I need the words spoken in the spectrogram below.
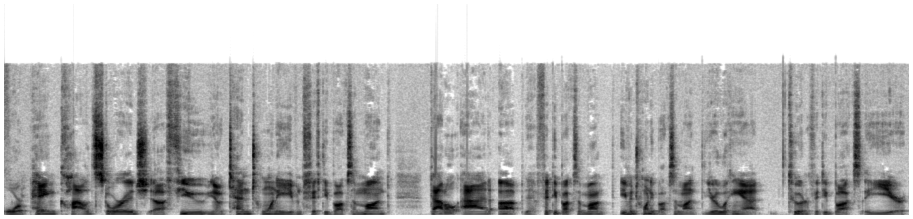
or paying cloud storage a few, you know, 10, 20, even 50 bucks a month, that'll add up. 50 bucks a month, even 20 bucks a month, you're looking at 250 bucks a year.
